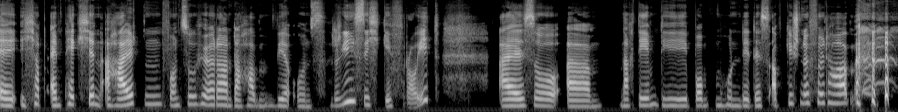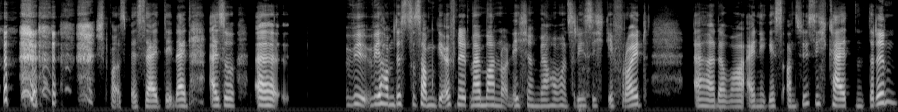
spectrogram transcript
Äh, ich habe ein Päckchen erhalten von Zuhörern, da haben wir uns riesig gefreut. Also, ähm, nachdem die Bombenhunde das abgeschnüffelt haben. Spaß beiseite. Nein, also, äh, wir wir haben das zusammen geöffnet, mein Mann und ich, und wir haben uns riesig gefreut. Äh, da war einiges an Süßigkeiten drin,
